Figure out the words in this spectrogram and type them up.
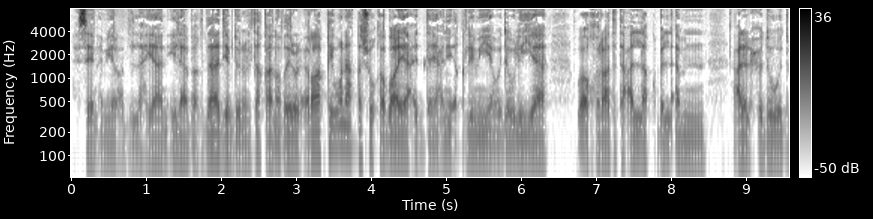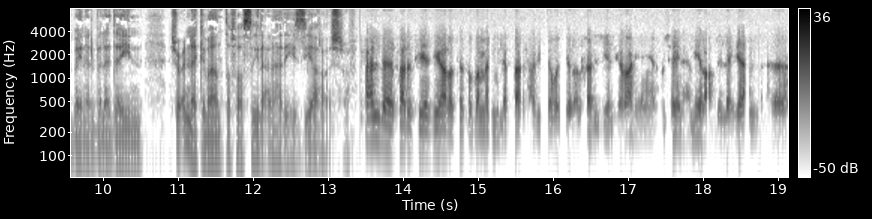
حسين أمير عبد اللهيان إلى بغداد. يبدو أنه التقى نظيره العراقي وناقشوا قضايا عدة يعني إقليمية ودولية وأخرى تتعلق بالأمن على الحدود بين البلدين. شو عندنا كمان تفاصيل عن هذه الزيارة أشرف؟ بالفعل فارس هي زيارة تتضمن ملفات عديدة وزير الخارجية الإيراني حسين أمير عبد اللهيان آه،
